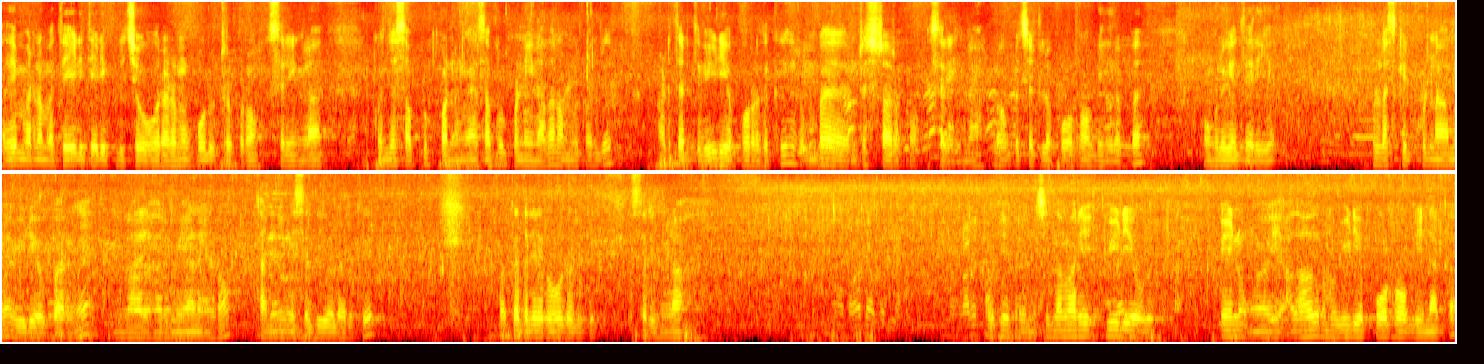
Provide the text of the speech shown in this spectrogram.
அதே மாதிரி நம்ம தேடி தேடி பிடிச்சி ஒவ்வொரு இடமும் போட்டுட்ருக்குறோம். சரிங்களா? கொஞ்சம் சப்போர்ட் பண்ணுங்கள் சப்போர்ட் பண்ணிங்கன்னா தான் நம்மளுக்கு வந்து அடுத்தடுத்து வீடியோ போடுறதுக்கு ரொம்ப இன்ட்ரெஸ்ட்டாக இருக்கும். சரிங்களா? லோ பட்ஜெட்டில் போடுறோம் அப்படிங்கிறப்ப உங்களுக்கே தெரியும். ஃபுல்லாக ஸ்கிப் பண்ணாமல் வீடியோ பாருங்கள் நல்லா அருமையான இடம். தண்ணி வசதியோடு இருக்குது பக்கத்துலேயே ரோடு இருக்குது சரிங்களா? ஓகே ஃப்ரெண்ட்ஸ் இந்த மாதிரி வீடியோ வேணும். அதாவது நம்ம வீடியோ போடுறோம் அப்படின்னாக்கா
